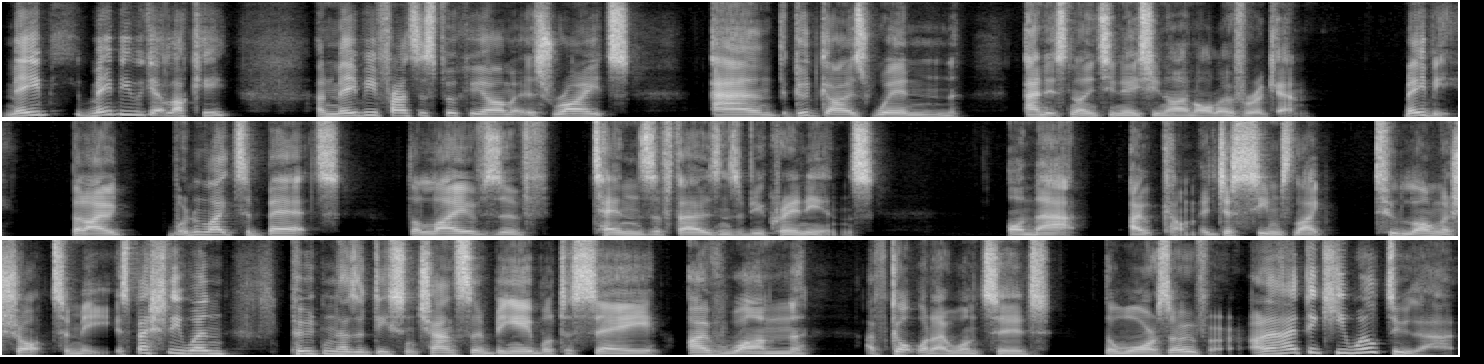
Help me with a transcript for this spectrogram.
Maybe, maybe we get lucky, and maybe Francis Fukuyama is right, and the good guys win, and it's 1989 all over again. Maybe, but I wouldn't like to bet the lives of tens of thousands of Ukrainians on that outcome. It just seems like too long a shot to me, especially when Putin has a decent chance of being able to say, I've won, I've got what I wanted, the war's over. And I think he will do that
